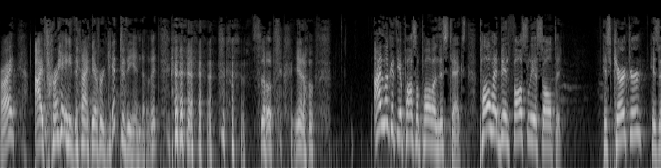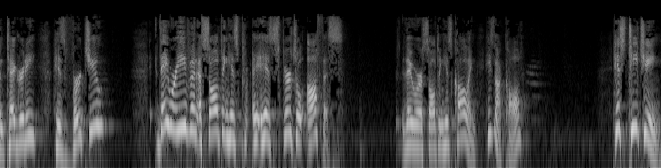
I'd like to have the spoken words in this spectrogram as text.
All right? I pray that I never get to the end of it. so, you know, I look at the apostle Paul in this text. Paul had been falsely assaulted. His character, his integrity, his virtue, they were even assaulting his, his spiritual office. They were assaulting his calling. He's not called. His teaching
